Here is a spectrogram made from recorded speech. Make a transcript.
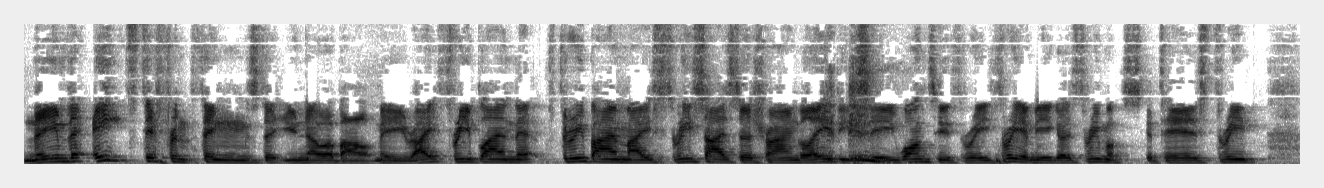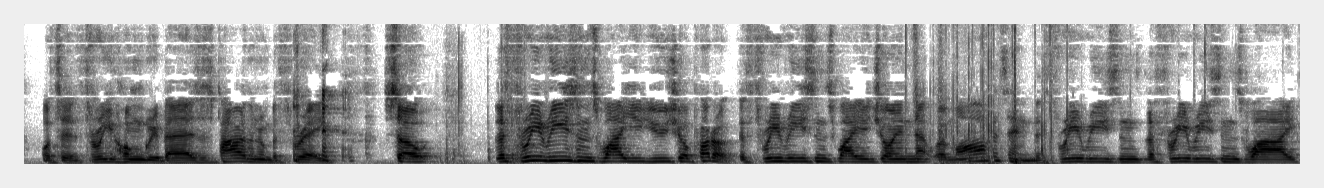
Name the eight different things that you know about me, right? Three blind, three blind mice, three sides to a triangle, ABC, one, two, three, three amigos, three musketeers, three, what's it? Three hungry bears. There's power in the number three. so the three reasons why you use your product, the three reasons why you join network marketing, the three reasons, the three reasons why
